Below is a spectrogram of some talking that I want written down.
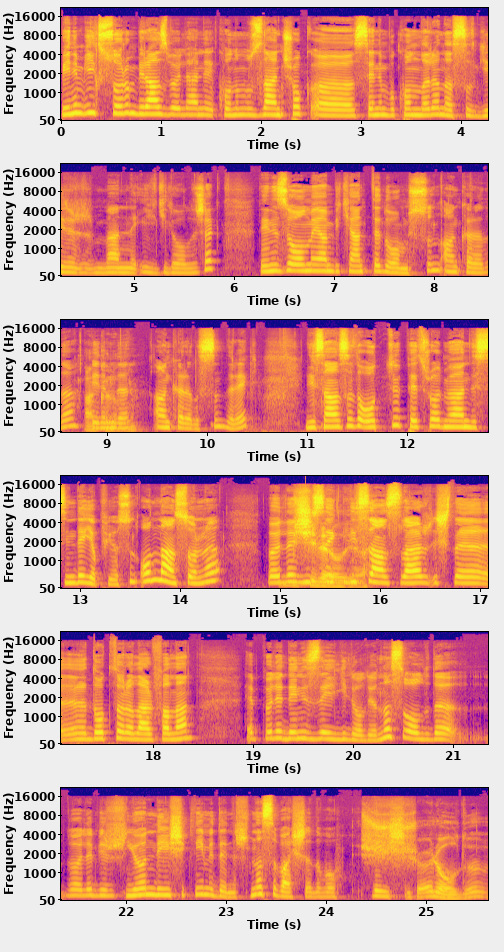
benim ilk sorum biraz böyle hani konumuzdan çok e, senin bu konulara nasıl girmenle ilgili olacak. Denizi olmayan bir kentte doğmuşsun Ankara'da. Benim de Ankaralısın direkt. Lisansı da ODTÜ petrol mühendisliğinde yapıyorsun. Ondan sonra böyle yüksek oluyor. lisanslar işte e, doktoralar falan hep böyle denizle ilgili oluyor. Nasıl oldu da böyle bir yön değişikliği mi denir? Nasıl başladı bu değişim? Şöyle oldu.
